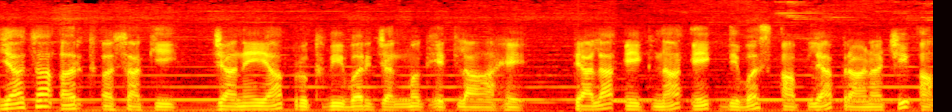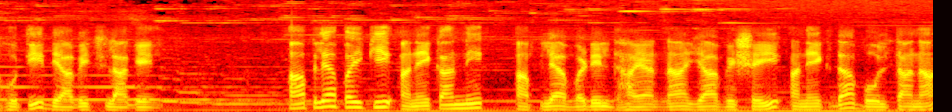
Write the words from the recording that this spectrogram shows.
याचा अर्थ असा की ज्याने या पृथ्वीवर जन्म घेतला आहे त्याला एक ना एक दिवस आपल्या प्राणाची आहुती द्यावीच लागेल. आपल्यापैकी अनेकांनी आपल्या वडीलधायांना याविषयी अनेकदा बोलताना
